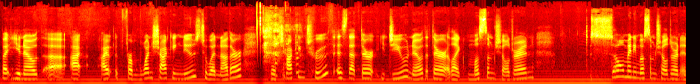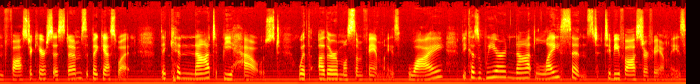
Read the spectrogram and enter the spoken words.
But you know, uh, I. I, from one shocking news to another, the shocking truth is that there. Do you know that there are like Muslim children so many Muslim children in foster care systems, but guess what? They cannot be housed with other Muslim families. Why? Because we are not licensed to be foster families.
